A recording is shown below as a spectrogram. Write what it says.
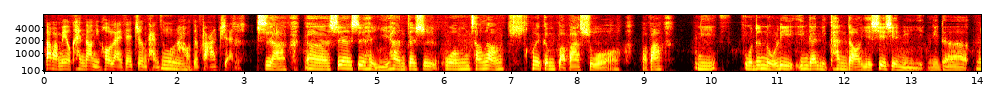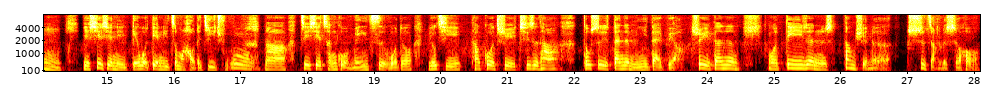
爸爸没有看到你后来在政坛这么好的发展？是啊，呃，虽然是很遗憾，但是我们常常会跟爸爸说：“爸爸，你。”我的努力应该你看到，也谢谢你，你的嗯，也谢谢你给我建立这么好的基础。嗯，那这些成果每一次我都，尤其他过去其实他都是担任民意代表，所以担任我第一任当选的市长的时候，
